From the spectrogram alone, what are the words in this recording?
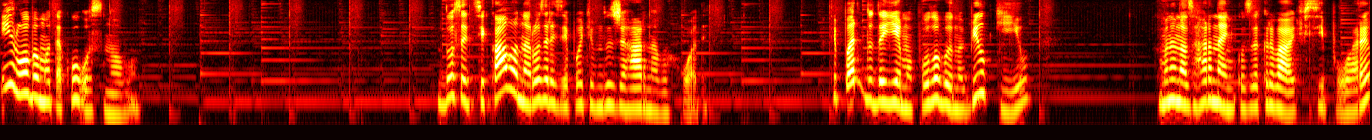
і робимо таку основу. Досить цікаво, на розрізі потім дуже гарно виходить. Тепер додаємо половину білків. Вони у нас гарненько закривають всі пори.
